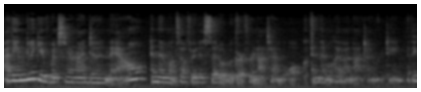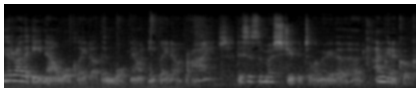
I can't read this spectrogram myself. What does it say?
I think I'm gonna give Winston and I dinner now, and then once our food is settled, we'll go for a nighttime walk, and then we'll have our nighttime routine. I think I'd rather eat now, walk later, than walk now and eat later, right? This is the most stupid dilemma you've ever heard. I'm gonna cook.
